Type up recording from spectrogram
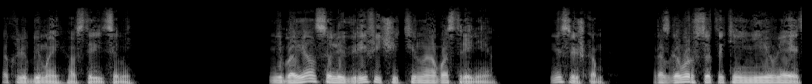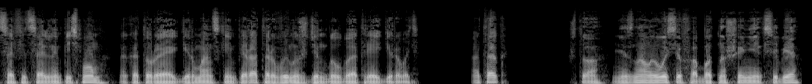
так любимой австрийцами. Не боялся ли Грифич идти на обострение? Не слишком. Разговор все-таки не является официальным письмом, на которое германский император вынужден был бы отреагировать. А так, что, не знал Иосиф об отношении к себе?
